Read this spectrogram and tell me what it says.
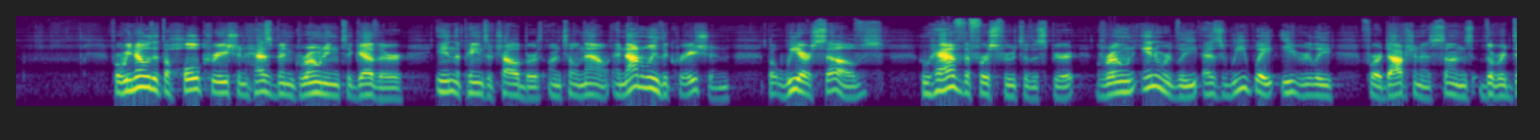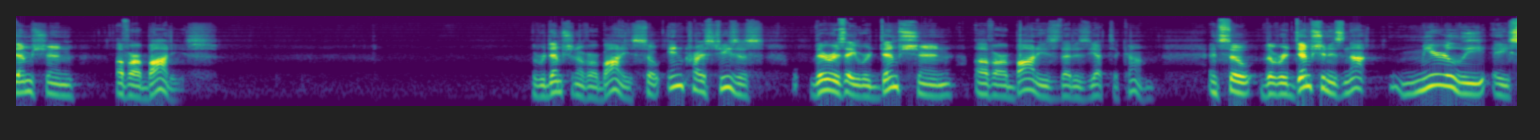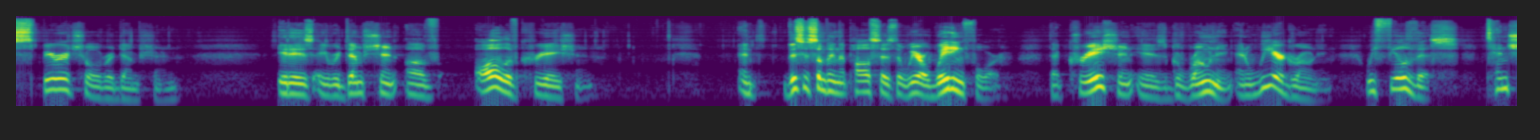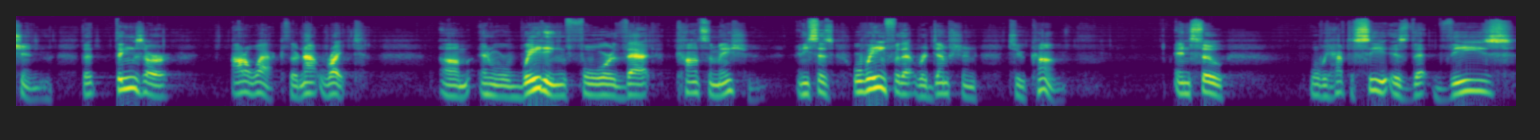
For we know that the whole creation has been groaning together in the pains of childbirth until now. And not only the creation, but we ourselves, who have the first fruits of the Spirit, groan inwardly as we wait eagerly for adoption as sons, the redemption of our bodies. The redemption of our bodies. So in Christ Jesus, there is a redemption of our bodies that is yet to come. And so the redemption is not merely a spiritual redemption, it is a redemption of all of creation. And this is something that Paul says that we are waiting for, that creation is groaning, and we are groaning. We feel this tension, that things are out of whack, they're not right. Um, and we're waiting for that consummation. And he says, we're waiting for that redemption to come. And so, what we have to see is that these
